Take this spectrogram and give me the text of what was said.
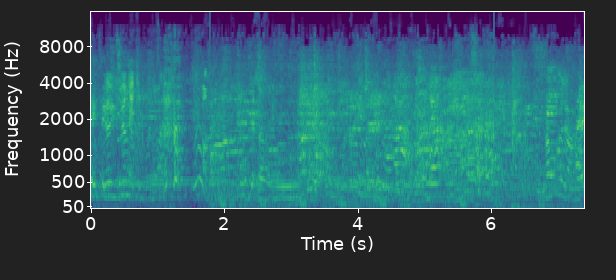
왜 유명해진 거지? 나쁘지 않아요.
